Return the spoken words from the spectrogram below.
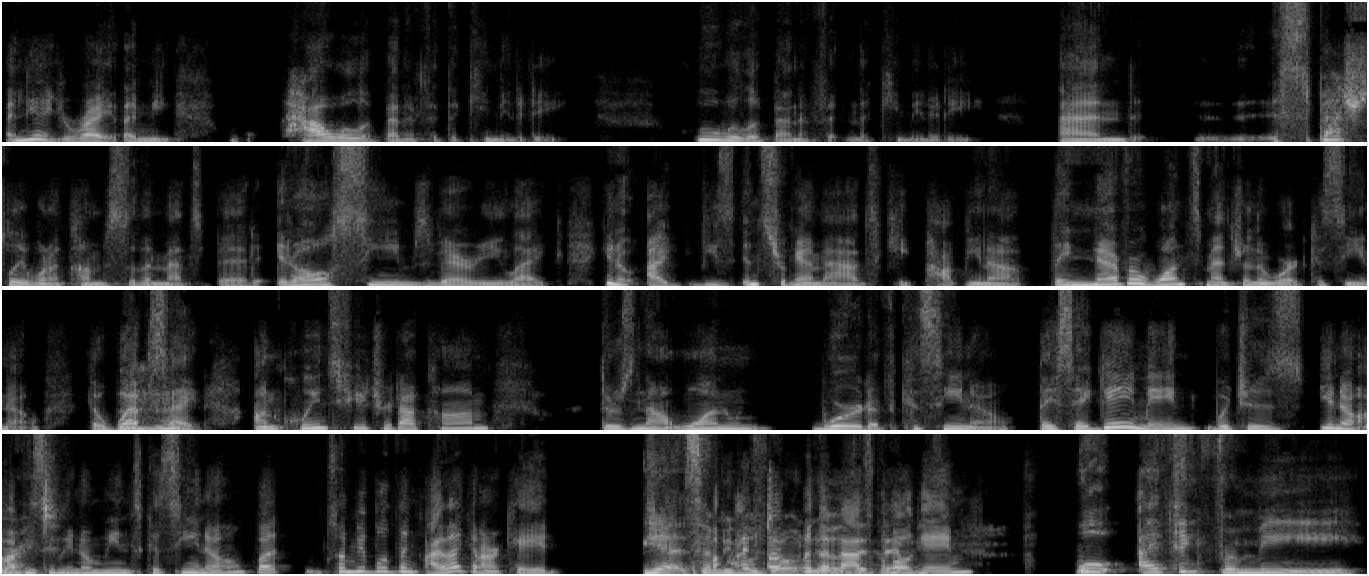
And yeah, you're right. I mean, how will it benefit the community? Who will it benefit in the community? And especially when it comes to the Mets bid, it all seems very like, you know, I these Instagram ads keep popping up. They never once mention the word casino. The mm-hmm. website mm-hmm. on queensfuture.com, there's not one word of casino. They say gaming, which is, you know, obviously right. we know means casino, but some people think I like an arcade. Yeah, some people don't with know a basketball that that game. Well, I think for me,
